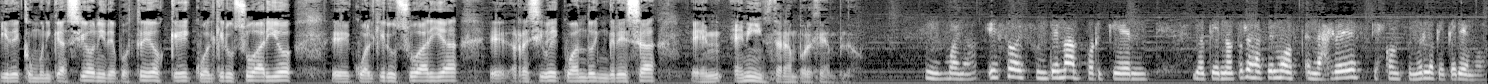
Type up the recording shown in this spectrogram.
y de comunicación y de posteos que cualquier usuario, eh, cualquier usuaria eh, recibe cuando ingresa en, en Instagram, por ejemplo. Sí, bueno, eso es un tema porque lo que nosotros hacemos en las redes es consumir lo que queremos.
